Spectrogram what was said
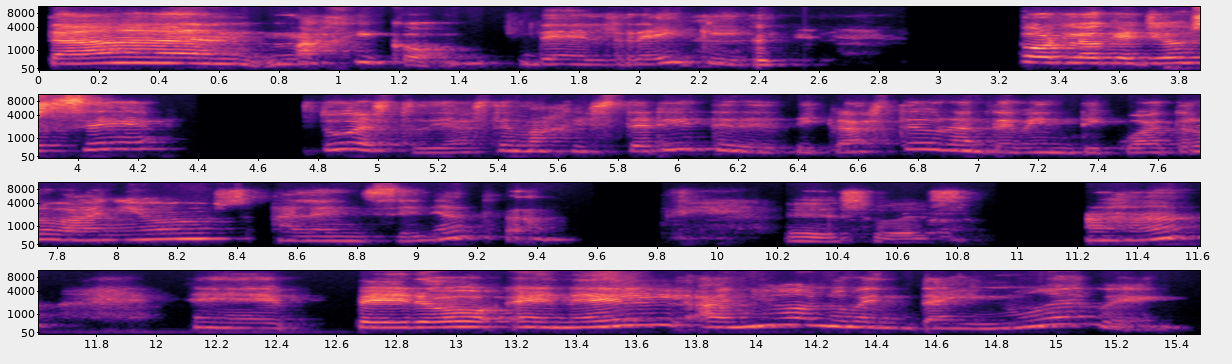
tan mágico del Reiki. Por lo que yo sé, tú estudiaste magisterio y te dedicaste durante 24 años a la enseñanza. Eso es. Ajá. Eh, pero en el año 99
